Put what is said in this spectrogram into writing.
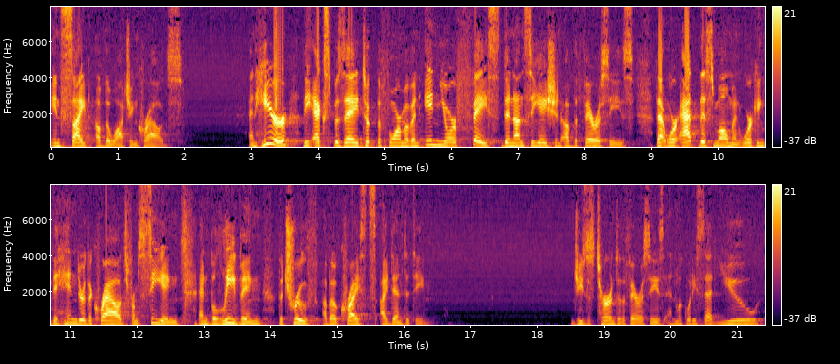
in sight of the watching crowds. And here, the expose took the form of an in your face denunciation of the Pharisees that were at this moment working to hinder the crowds from seeing and believing the truth about Christ's identity. Jesus turned to the Pharisees, and look what he said You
